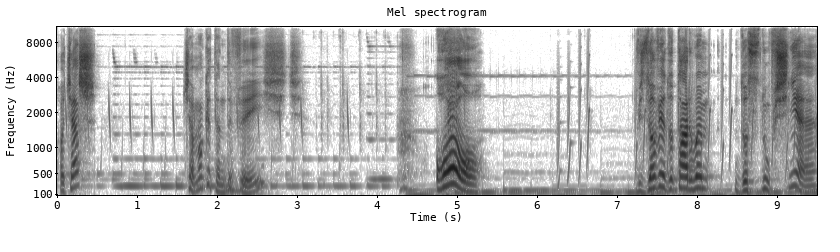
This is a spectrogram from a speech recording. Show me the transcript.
Chociaż. Czy ja mogę tędy wyjść? O! Widzowie, dotarłem do snu w śnie.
